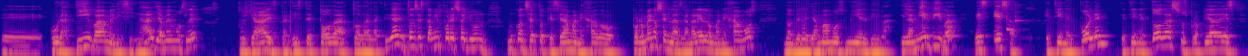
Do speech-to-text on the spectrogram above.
eh, curativa, medicinal, llamémosle, pues ya perdiste toda, toda la actividad. Entonces también por eso hay un, concepto que se ha manejado, por lo menos en las ganaderías lo manejamos, donde le llamamos miel viva. Y la miel viva es esa, que tiene el polen, que tiene todas sus propiedades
